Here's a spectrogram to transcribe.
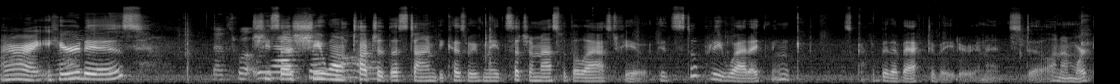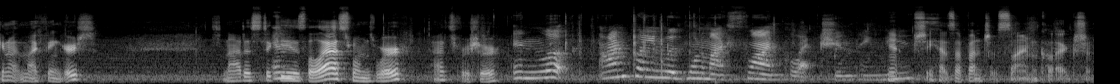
All right, here it is. That's what She says she so won't far. touch it this time because we've made such a mess with the last few. It's still pretty wet. I think it's got a bit of activator in it still, and I'm working with my fingers. It's not as sticky And- as the last ones were, that's for sure. And look, I'm playing with one of my slime collection thingies. Yep, she has a bunch of slime collection.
